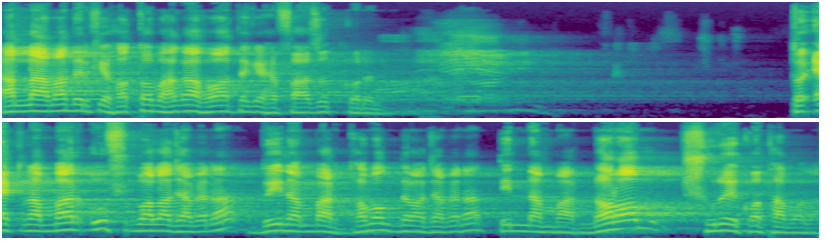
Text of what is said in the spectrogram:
আল্লাহ আমাদেরকে হতভাগা হওয়া থেকে হেফাজত করেন। তো এক নাম্বার উফ বলা যাবে না, দুই নাম্বার ধমক দেওয়া যাবে না, তিন নাম্বার নরম সুরে কথা বলা,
